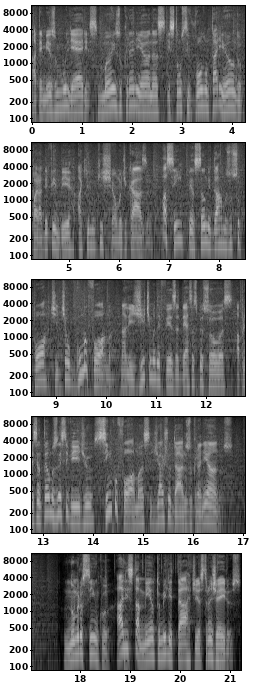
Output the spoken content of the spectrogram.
até mesmo mulheres, mães ucranianas estão se voluntariando para defender aquilo que chamam de casa. Assim, pensando em darmos o suporte de alguma forma na legítima defesa dessas pessoas, apresentamos nesse vídeo cinco formas de ajudar ajudar os ucranianos. Número 5. Alistamento militar de estrangeiros.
